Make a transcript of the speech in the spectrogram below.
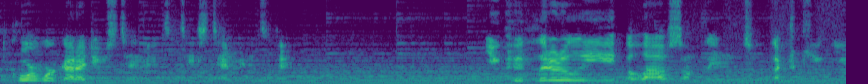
the core workout I do is 10 minutes. It takes 10 minutes a day. You could literally allow something to electrocute you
